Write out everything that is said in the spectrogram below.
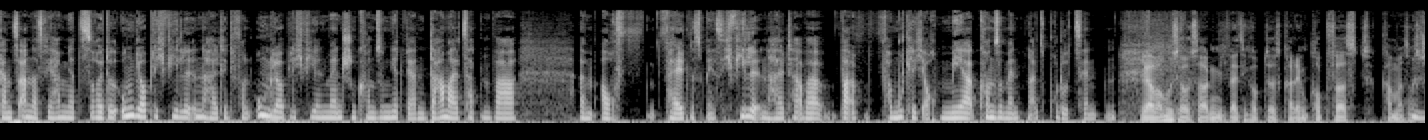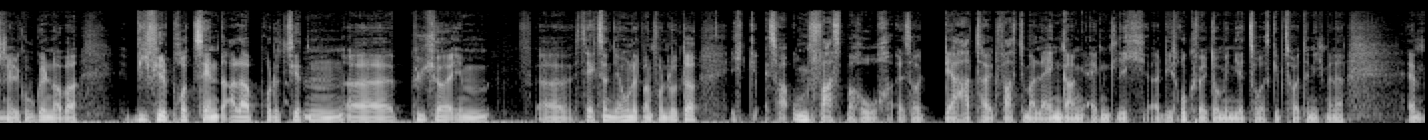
ganz anders. Wir haben jetzt heute unglaublich viele Inhalte, die von unglaublich vielen Menschen konsumiert werden. Damals hatten wir ähm, auch verhältnismäßig viele Inhalte, aber war vermutlich auch mehr Konsumenten als Produzenten. Ja, man muss ja auch sagen, ich weiß nicht, ob du das gerade im Kopf hast, kann man sonst mhm. schnell googeln, aber wie viel Prozent aller produzierten mhm. äh, Bücher im äh, 16. Jahrhundert waren von Luther. Ich, es war unfassbar hoch. Also der hat halt fast im Alleingang eigentlich äh, die Druckwelt dominiert. Sowas gibt es heute nicht mehr. Ne? Ähm,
